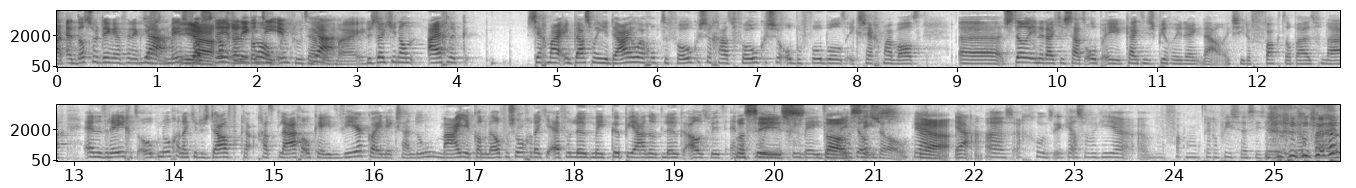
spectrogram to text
maar, en dat soort dingen vind ik Ja. dus het meest Ja. frustrerend, Dat dat, die invloed Ja, hebben op mij. Dus dat je dan eigenlijk, zeg maar, in plaats van je daar heel erg op te focussen, gaat focussen op bijvoorbeeld, ik zeg maar wat. Eh, stel je inderdaad, je staat op en je kijkt in de spiegel en je denkt, nou, ik zie er fucked up uit vandaag. En het regent ook nog. En dat je dus daarover gaat klagen, oké, het weer kan je niks aan doen. Maar je kan er wel voor zorgen dat je even een leuk make-upje aan doet, leuke outfit. En dan voel je je Precies, misschien beter. dat. Weet je wel Precies. zo. Ja. ja. Ja. Ah, dat is echt goed. Ik, alsof ik hier uh, fucking therapie-sessie zit. Heel fijn.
